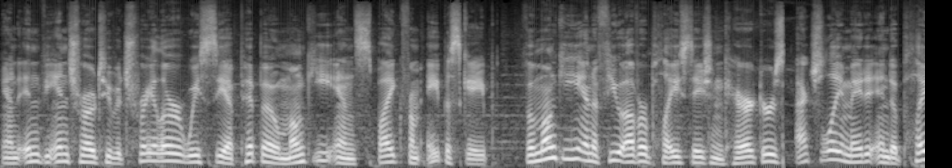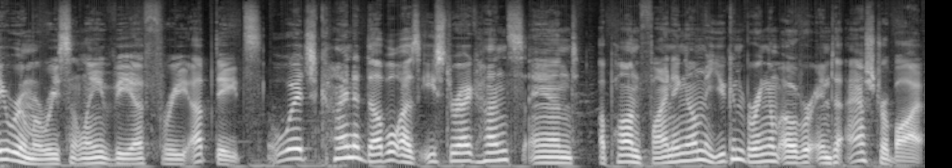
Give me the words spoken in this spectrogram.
and in the intro to the trailer, we see a Pipo monkey and Spike from Ape Escape. The monkey and a few other PlayStation characters actually made it into Playroom recently via free updates, which kinda double as Easter egg hunts, and upon finding them, you can bring them over into Astrobot.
